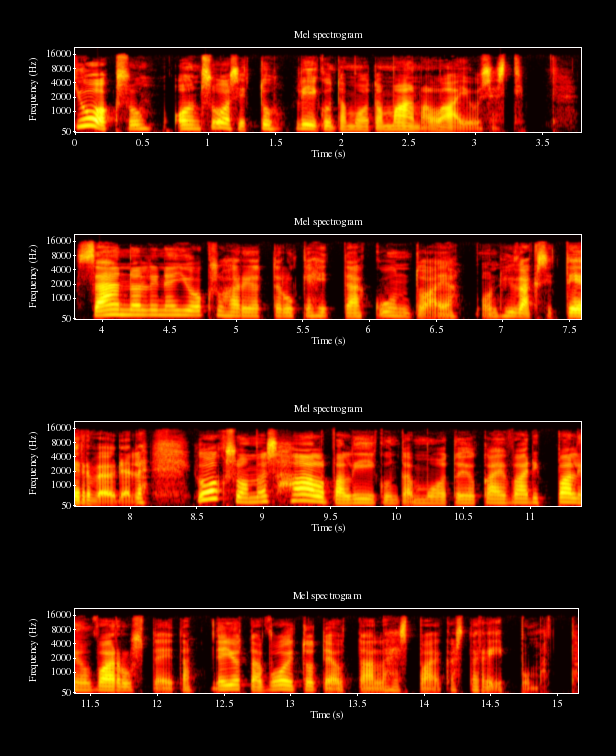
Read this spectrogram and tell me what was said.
Juoksu on suosittu liikuntamuoto maailmanlaajuisesti. Säännöllinen juoksuharjoittelu kehittää kuntoa ja on hyväksi terveydelle. Juoksu on myös halpa liikuntamuoto, joka ei vaadi paljon varusteita ja jota voi toteuttaa lähes paikasta riippumatta.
